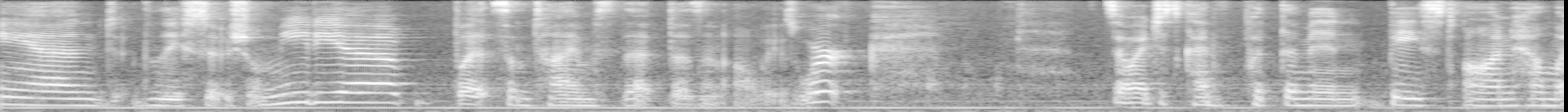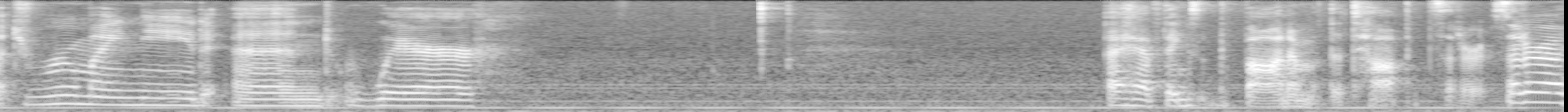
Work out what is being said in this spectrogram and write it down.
and the social media, but sometimes that doesn't always work. So I just kind of put them in based on how much room I need and where I have things at the bottom, at the top, etc., etc.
